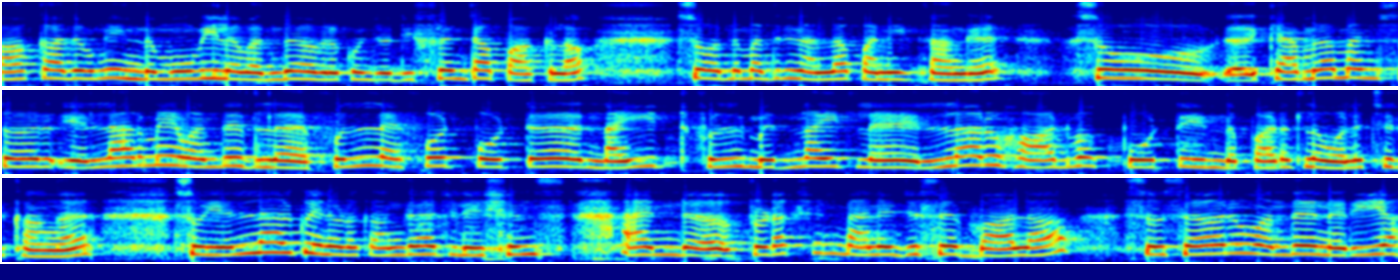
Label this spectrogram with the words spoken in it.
பார்க்காதவங்க இந்த மூவியில் வந்து அவரை கொஞ்சம் டிஃப்ரெண்ட்டாக பார்க்கலாம். ஸோ அந்த மாதிரி நல்லா பண்ணியிருக்காங்க ஸோ கேமராமேன் சார் எல்லாருமே வந்து இதில் ஃபுல் எஃபர்ட் போட்டு நைட் ஃபுல் மிட் நைட்டில் எல்லோரும் ஹார்ட் ஒர்க் போட்டு இந்த படத்தில் உழைச்சிருக்காங்க ஸோ எல்லாருக்கும் என்னோட congratulations and production manager sir Bala. So சாரும் வந்து நிறையா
